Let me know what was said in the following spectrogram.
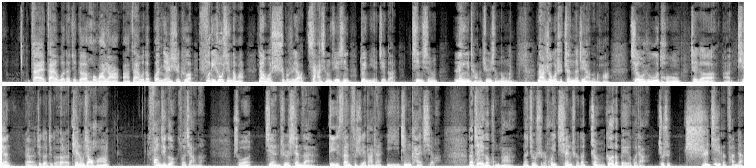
在在我的这个后花园啊，在我的关键时刻釜底抽薪的话，那我是不是要加强决心对你这个进行？另一场的军事行动呢？那如果是真的这样子的话，就如同这个呃天呃这个这个天主教皇方济各所讲的，说简直现在第三次世界大战已经开启了。那这个恐怕那就是会牵扯的整个的北约国家，就是实际的参战，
